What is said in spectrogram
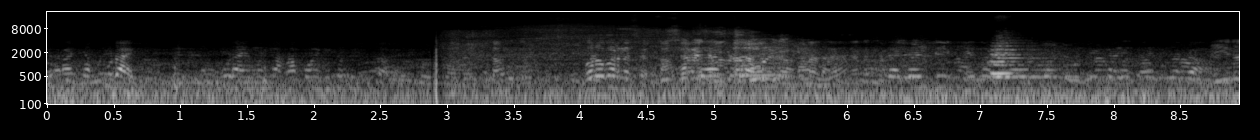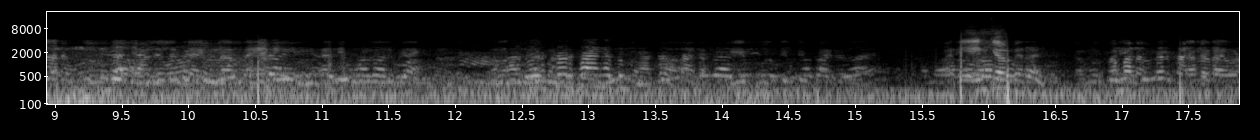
घराच्या पुढं आहे पुढं आहे म्हणजे हा पॉईंट इथं फिक्स झाला बरोबर ना सर. हा, सांगा तुम्ही. हा, सर सांगा. हे बोलते ते फायनल आहे. आणि इन कॅमेरा आहे. त्यामुळे आम्हाला सर सांगा. ड्रायव्हर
